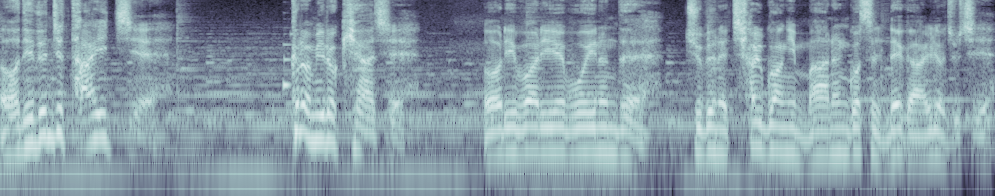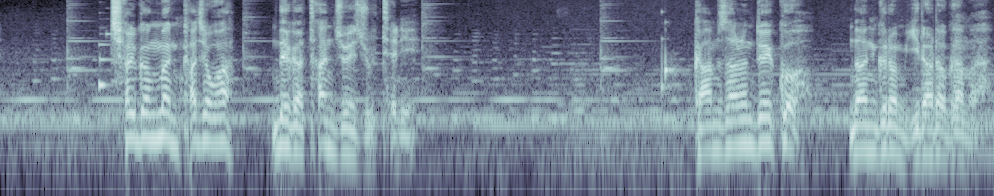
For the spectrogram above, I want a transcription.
어디든지 다 있지. 그럼 이렇게 하지. 어리바리해 보이는데 주변에 철광이 많은 곳을 내가 알려주지. 철광만 가져와 내가 탄조해 줄 테니. 감사는 됐고, 난 그럼 일하러 가마.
